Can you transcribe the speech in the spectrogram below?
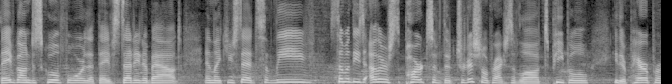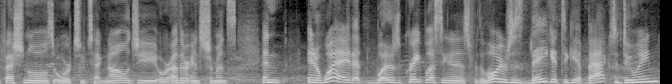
they've gone to school for that they've studied about and like you said to leave some of these other parts of the traditional practice of law to people either paraprofessionals or to technology or other instruments and in a way that what is a great blessing is for the lawyers is they get to get back to doing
